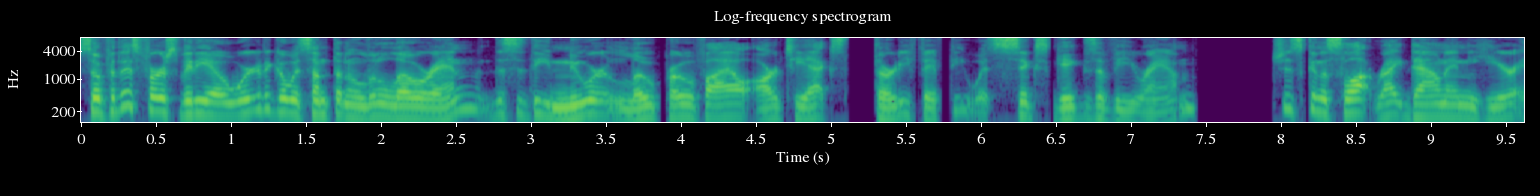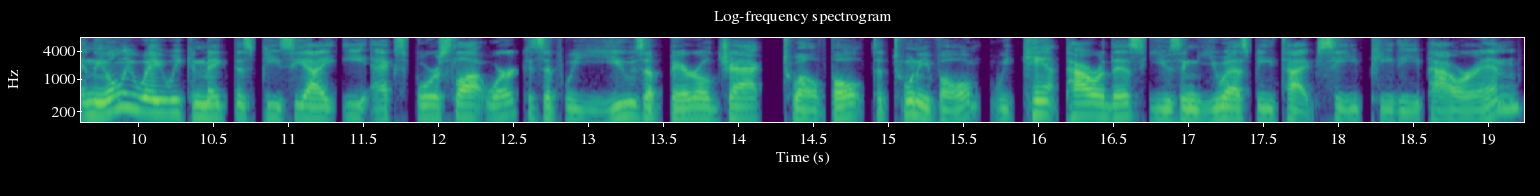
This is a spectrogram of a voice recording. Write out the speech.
So for this first video, we're going to go with something a little lower end. This is the newer low-profile RTX 3050 with 6 gigs of VRAM. Just going to slot right down in here, and the only way we can make this PCIe X4 slot work is if we use a barrel jack 12 volt to 20 volt. We can't power this using USB Type-C PD power in.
